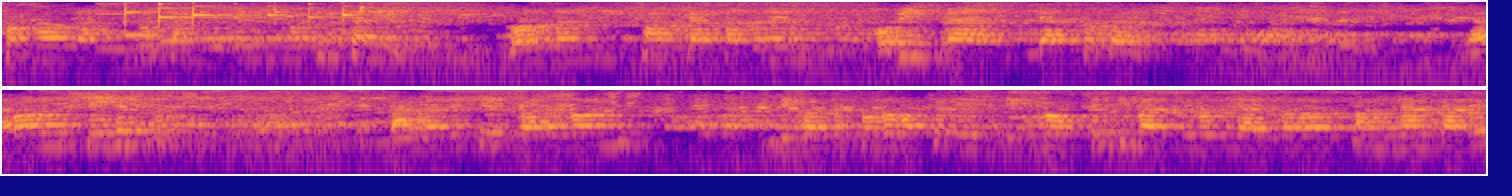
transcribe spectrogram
সকল রাষ্ট্রীয় সাংবিধানিক প্রতিষ্ঠানে গণতান্ত্রিক সংস্কার সাধনের অভিপ্রায় ব্যক্ত করে। এবং সেহেতু বাংলাদেশের জনগণ বিগত ষোলো বছরের দীর্ঘ ফেসিবাদ বিরোধী আন্দোলন সংগ্রামকালে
